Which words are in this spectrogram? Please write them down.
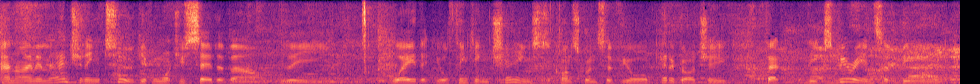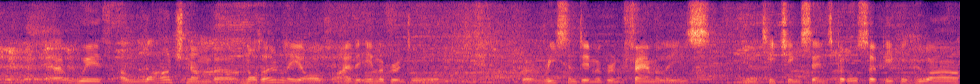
And I'm imagining too, given what you said about the way that your thinking changed as a consequence of your pedagogy, that the experience of being uh, with a large number, not only of either immigrant or recent immigrant families in a teaching sense, but also people who are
